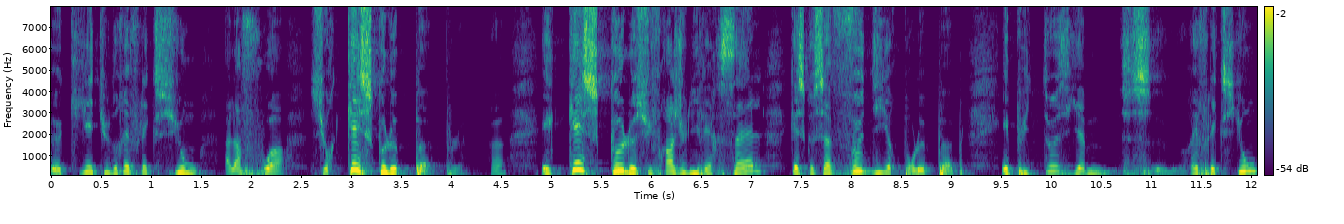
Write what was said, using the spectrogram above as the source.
euh, qui est une réflexion à la fois sur qu'est-ce que le peuple hein, et qu'est-ce que le suffrage universel, qu'est-ce que ça veut dire pour le peuple. Et puis deuxième euh, réflexion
